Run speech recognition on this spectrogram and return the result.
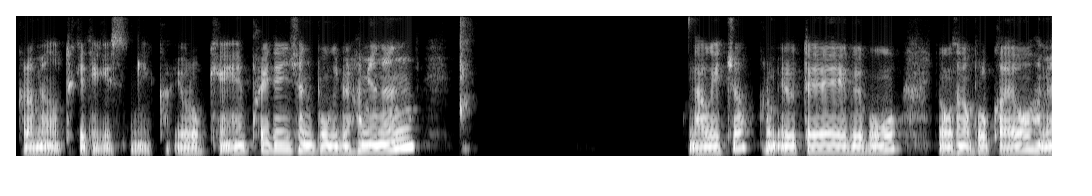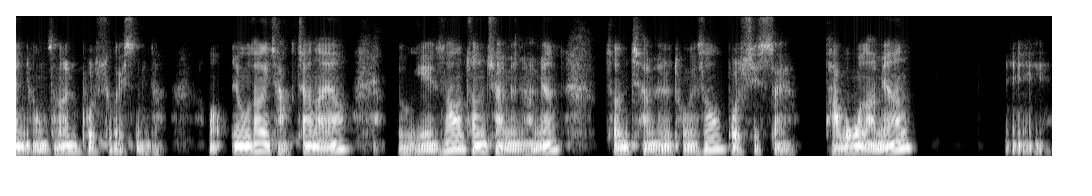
그러면 어떻게 되겠습니까? 이렇게 프레덴션 보기를 하면은 나오겠죠? 그럼 그 보고 영상을 볼까요? 하면 영상을 볼 수가 있습니다. 어, 영상이 작잖아요. 여기에서 전체 화면을 하면 전체 화면을 통해서 볼 수 있어요. 다 보고 나면 예,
